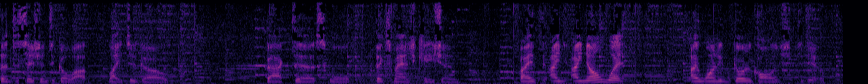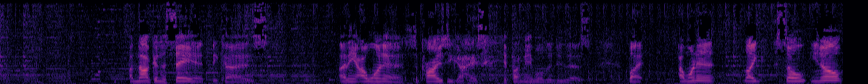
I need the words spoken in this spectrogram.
the decision to go up, like to go back to school, fix my education. But I I, I know what I want to go to college to do. I'm not gonna say it because I mean I want to surprise you guys if I'm able to do this, but I want to like so you know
